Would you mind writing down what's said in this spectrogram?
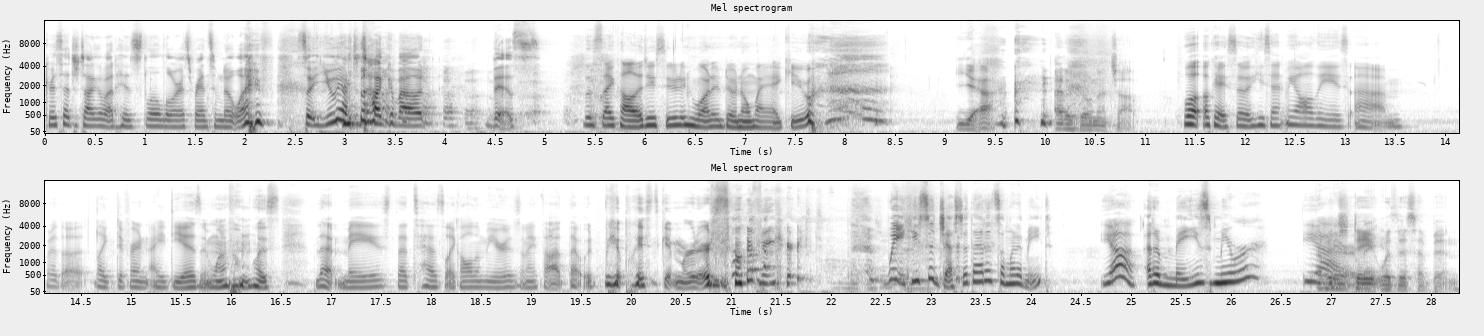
Chris had to talk about his slow Loris ransom note wife. So you have to talk about this. the psychology student who wanted to know my IQ. yeah. At a donut shop. Well, okay, so he sent me all these um what are the like different ideas and one of them was that maze that has like all the mirrors and I thought that would be a place to get murdered. So I figured Wait, he suggested that as somewhere to meet Yeah. at a maze mirror. Yeah. Which date would this have been?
